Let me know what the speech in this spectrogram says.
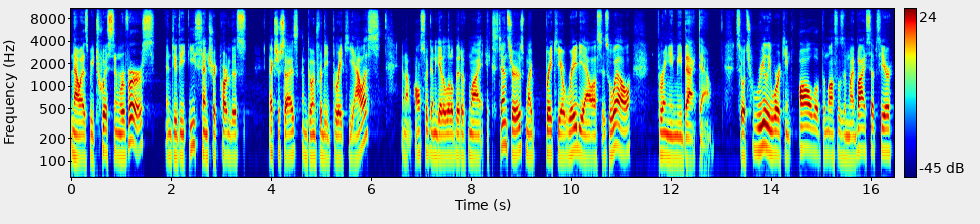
Now as we twist and reverse and do the eccentric part of this exercise, I'm going for the brachialis, and I'm also going to get a little bit of my extensors, my brachioradialis as well, bringing me back down. So it's really working all of the muscles in my biceps here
